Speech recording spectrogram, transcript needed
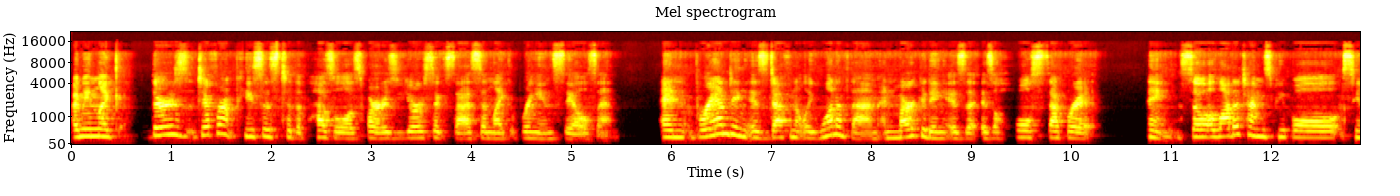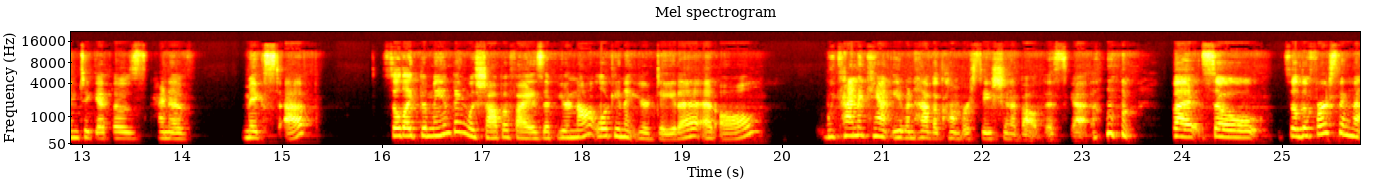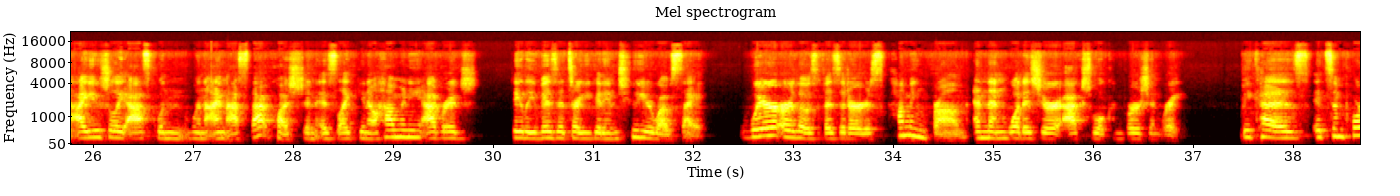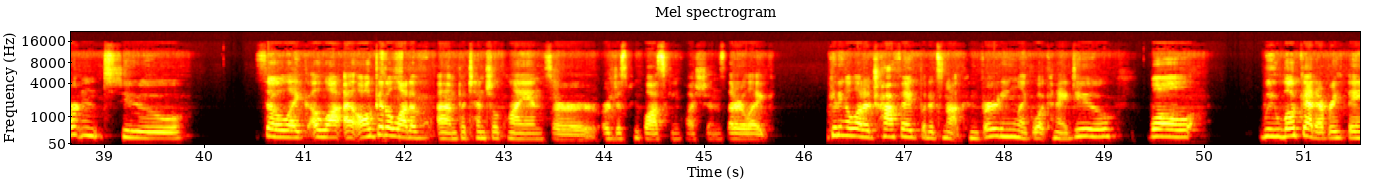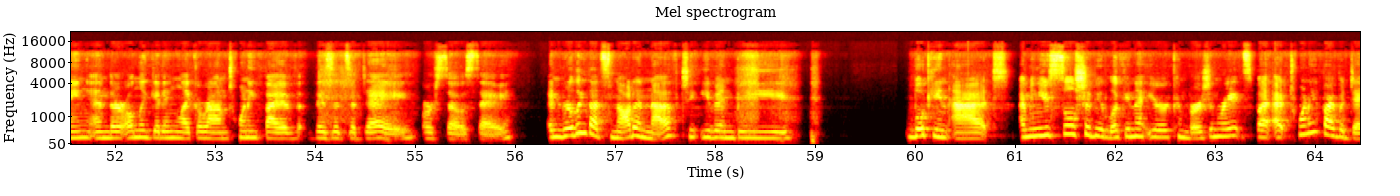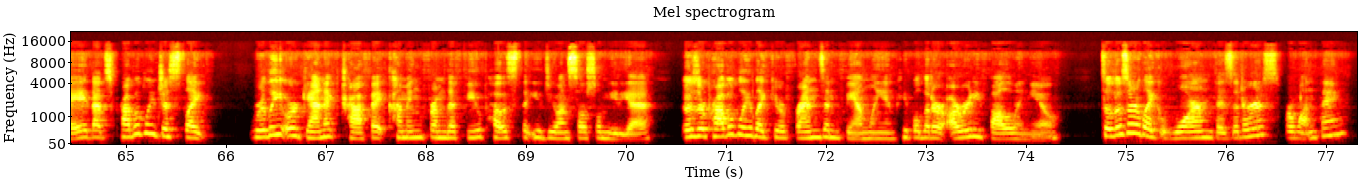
I mean, like, there's different pieces to the puzzle as far as your success and like bringing sales in. And branding is definitely one of them, and marketing is a, is a whole separate thing. So a lot of times people seem to get those kind of mixed up. So, like, the main thing with Shopify is if you're not looking at your data at all, we kind of can't even have a conversation about this yet. but so, so the first thing that I usually ask when when I'm asked that question is like, you know, how many average daily visits are you getting to your website? Where are those visitors coming from? And then what is your actual conversion rate? Because it's important to so like a lot i'll get a lot of um, potential clients or or just people asking questions that are like getting a lot of traffic but it's not converting like what can i do well we look at everything and they're only getting like around 25 visits a day or so say and really that's not enough to even be looking at i mean you still should be looking at your conversion rates but at 25 a day that's probably just like really organic traffic coming from the few posts that you do on social media those are probably like your friends and family and people that are already following you. So those are like warm visitors for one thing.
